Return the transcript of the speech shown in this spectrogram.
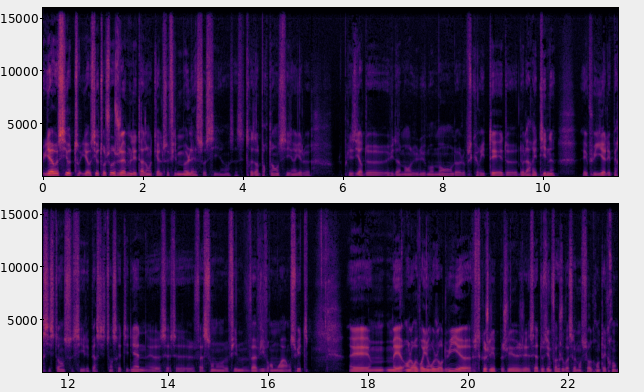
il y a aussi autre, il y a aussi autre chose. J'aime l'état dans lequel ce film me laisse aussi. hein. Ça, c'est très important aussi. hein. Il y a le, plaisir de, évidemment du, moment, de l'obscurité, de, la rétine. Et puis il y a les persistances aussi, les persistances rétiniennes, euh, c'est, la façon dont le film va vivre en moi ensuite. Mais en le revoyant aujourd'hui, euh, parce que c'est la deuxième fois que je le vois seulement sur grand écran,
